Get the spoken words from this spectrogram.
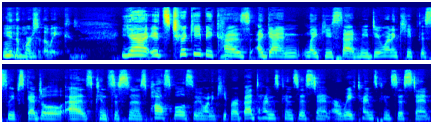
mm-hmm. in the course mm-hmm. of the week. Yeah, it's tricky because, again, like you said, we do want to keep the sleep schedule as consistent as possible. So we want to keep our bedtimes consistent, our wake times consistent,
